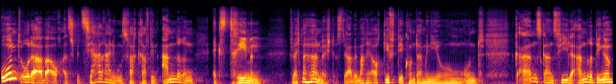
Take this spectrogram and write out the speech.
und oder aber auch als Spezialreinigungsfachkraft in anderen Extremen vielleicht mal hören möchtest. Ja, wir machen ja auch Giftdekontaminierung und ganz, ganz viele andere Dinge,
